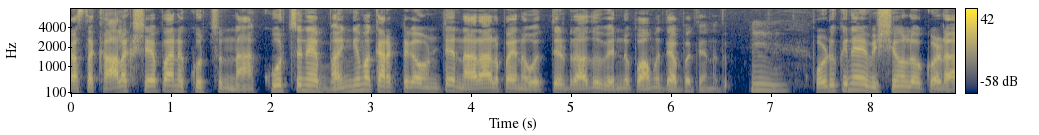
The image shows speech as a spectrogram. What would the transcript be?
కాస్త కాలక్షేపానికి కూర్చున్నా కూర్చునే భంగిమ కరెక్ట్గా ఉంటే నరాలపైన ఒత్తిడి రాదు వెన్నుపాము దెబ్బతినదు. పడుకునే విషయంలో కూడా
